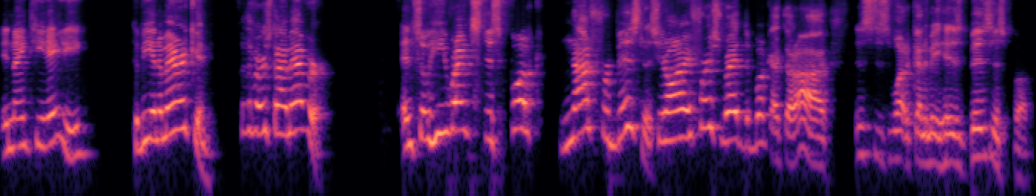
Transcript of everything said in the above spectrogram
in 1980 to be an American for the first time ever. And so he writes this book not for business. You know, when I first read the book, I thought, ah, oh, this is what going to be his business book.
